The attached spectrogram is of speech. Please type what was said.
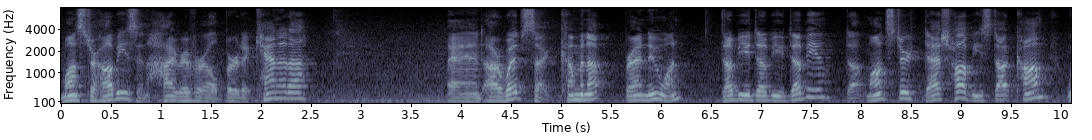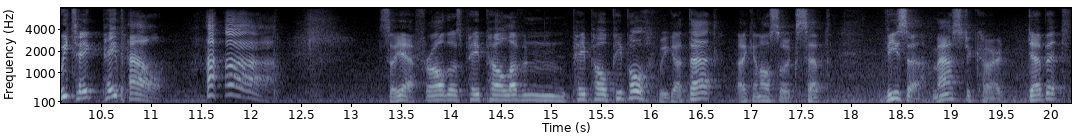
Monster Hobbies in High River, Alberta, Canada. And our website coming up, brand new one, www.monster-hobbies.com. We take PayPal. Ha ha! So yeah, for all those PayPal loving PayPal people, we got that. I can also accept Visa, MasterCard, debit,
